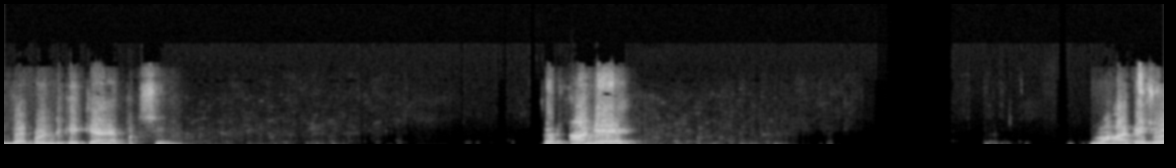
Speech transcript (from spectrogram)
वैकुंठ की क्या है? पक्षी फिर आगे, वहाँ के जो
